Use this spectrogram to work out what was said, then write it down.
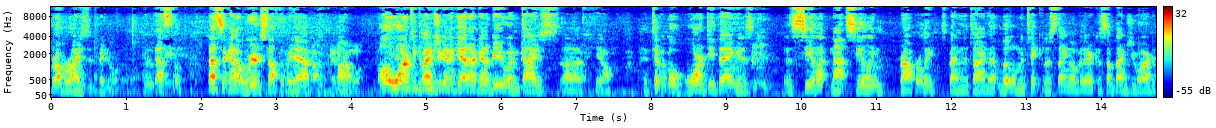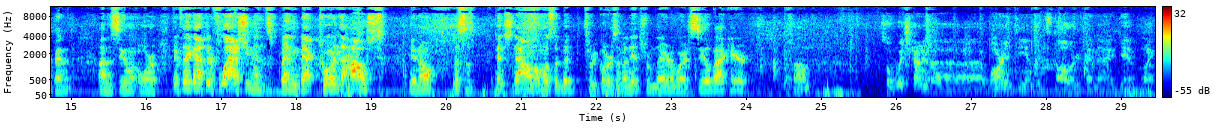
rubberized it. paid over. That's the that's the kind of weird stuff that we have. Um, all the warranty claims you're going to get are going to be when guys, uh, you know, a typical warranty thing is is sealant not sealing properly, spending the time that little meticulous thing over there, because sometimes you are dependent on the sealant, or if they got their flashing and it's bending back toward the house, you know, this is pitched down almost a good three quarters of an inch from there to where it's sealed back here. So which kind of a warranty an installer can uh, give, like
